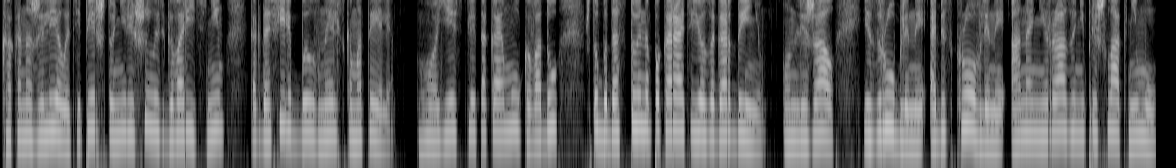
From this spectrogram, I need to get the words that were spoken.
Как она жалела теперь, что не решилась говорить с ним, когда Филипп был в Нельском отеле. О, есть ли такая мука в аду, чтобы достойно покарать ее за гордыню? Он лежал, изрубленный, обескровленный, а она ни разу не пришла к нему,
